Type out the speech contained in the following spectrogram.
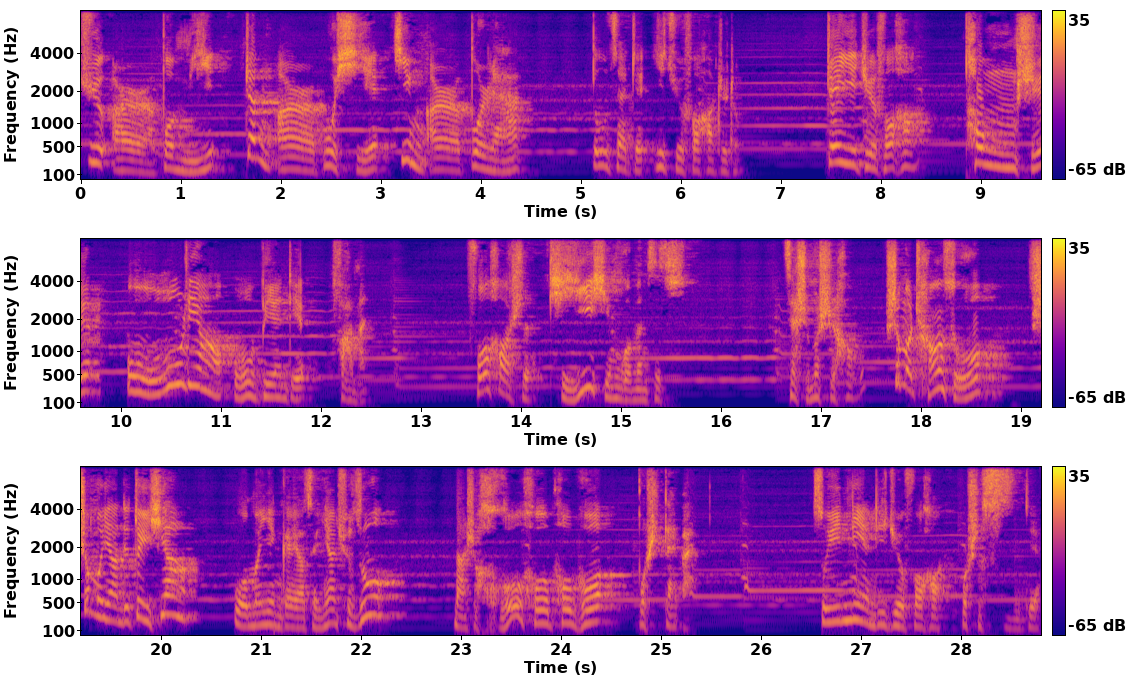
聚而不迷，正而不邪，静而不染”，都在这一句佛号之中。这一句佛号统摄无量无边的法门。佛号是提醒我们自己，在什么时候、什么场所、什么样的对象，我们应该要怎样去做。那是活活泼泼，不是代办。所以念这句佛号不是死的，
